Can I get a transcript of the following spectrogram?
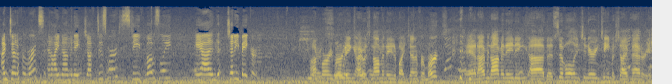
I'm Jennifer Mertz, and I nominate Jeff Dismer, Steve Mosley, and Jenny Baker. I'm Murray Birding. I was nominated by Jennifer Mertz, and I'm nominating uh, the civil engineering team of Shive Hattery.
